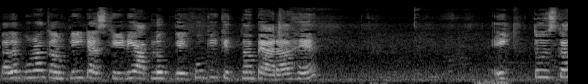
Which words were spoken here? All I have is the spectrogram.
पहले पूरा कंप्लीट एसकेडी आप लोग देखो कि कितना प्यारा है। एक तो इसका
